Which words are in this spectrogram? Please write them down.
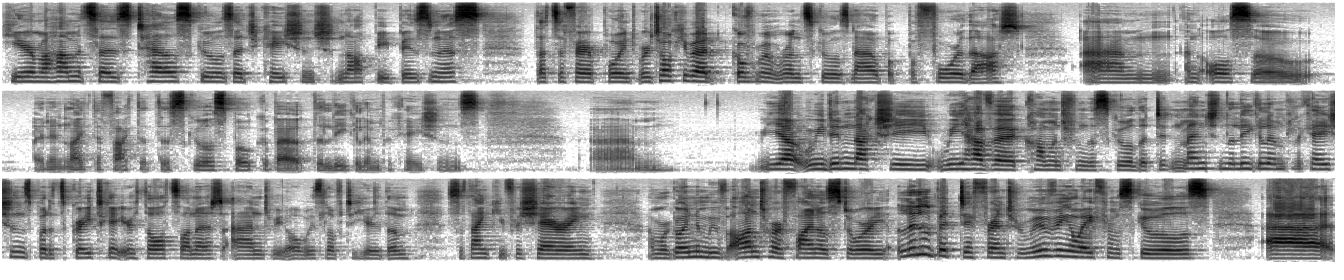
here. Mohammed says, tell schools education should not be business. That's a fair point. We're talking about government run schools now, but before that, um, and also I didn't like the fact that the school spoke about the legal implications. Um, yeah, we didn't actually. We have a comment from the school that didn't mention the legal implications, but it's great to get your thoughts on it, and we always love to hear them. So thank you for sharing. And we're going to move on to our final story, a little bit different. We're moving away from schools uh,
